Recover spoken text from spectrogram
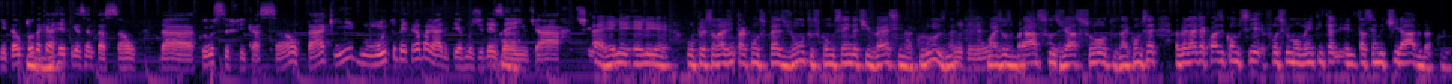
Então, toda aquela uhum. representação da crucificação tá aqui muito bem trabalhado em termos de desenho, é. de arte. É, ele, ele, o personagem tá com os pés juntos, como se ainda tivesse na cruz, né? Uhum. Mas os braços já soltos, né? Como se, na verdade, é quase como se fosse o momento em que ele está sendo tirado da cruz. Né?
